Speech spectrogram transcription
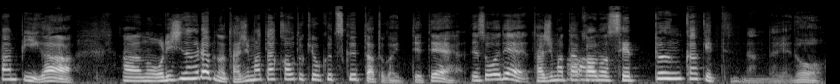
パンピーが、あの、オリジナルラブの田島隆夫と曲作ったとか言ってて、で、それで田島隆夫の接吻かけてなんだけど、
